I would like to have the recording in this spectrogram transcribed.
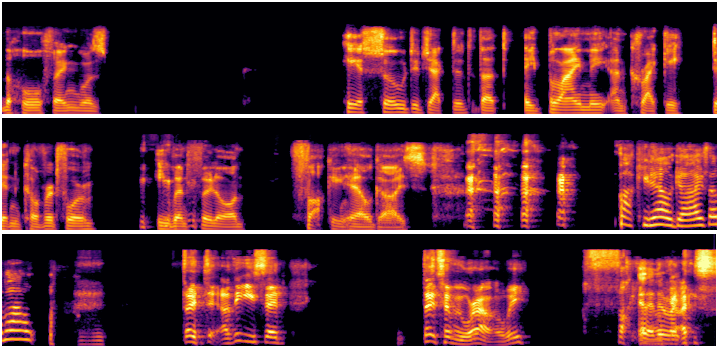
the whole thing was he is so dejected that a blimey and crikey didn't cover it for him. He went full on. Fucking hell, guys! Fucking hell, guys! I'm out. Don't, I think he said, "Don't tell me we're out, are we?" Fucking And hell, they're like- guys.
